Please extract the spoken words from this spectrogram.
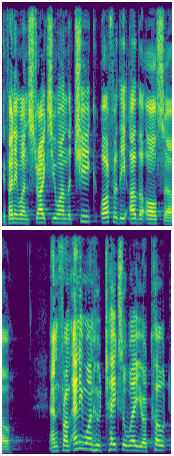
If anyone strikes you on the cheek, offer the other also. And from anyone who takes away your coat,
